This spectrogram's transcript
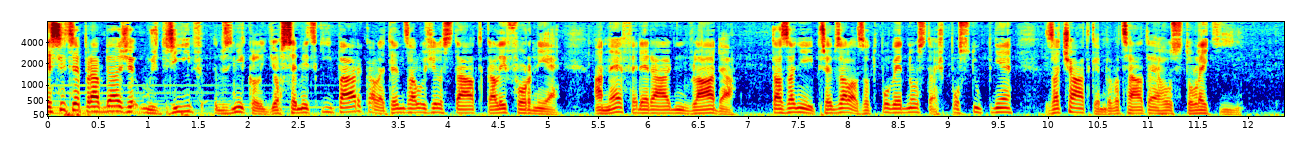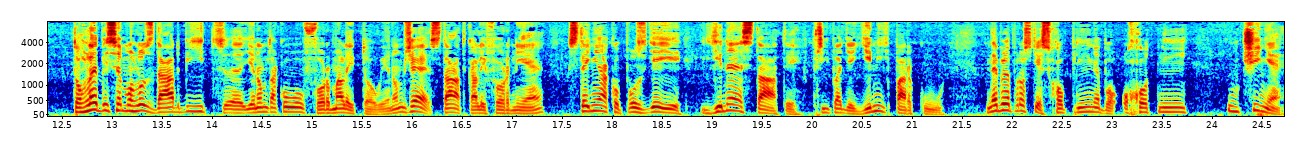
Je sice pravda, že už dřív vznikl Josemický park, ale ten založil stát Kalifornie a ne federální vláda. Ta za něj převzala zodpovědnost až postupně začátkem 20. století. Tohle by se mohlo zdát být eh, jenom takovou formalitou, jenomže stát Kalifornie, stejně jako později jiné státy v případě jiných parků, nebyl prostě schopný nebo ochotný účinně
